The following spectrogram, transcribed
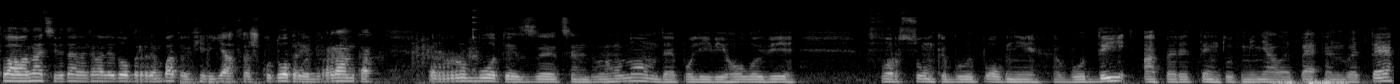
Слава нації! Вітаю на каналі Добрий Рембат. В ефірі я Сашко Добрий в рамках роботи з цим двигуном, де по лівій голові форсунки були повні води, а перед тим тут міняли ПНВТ. Е,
